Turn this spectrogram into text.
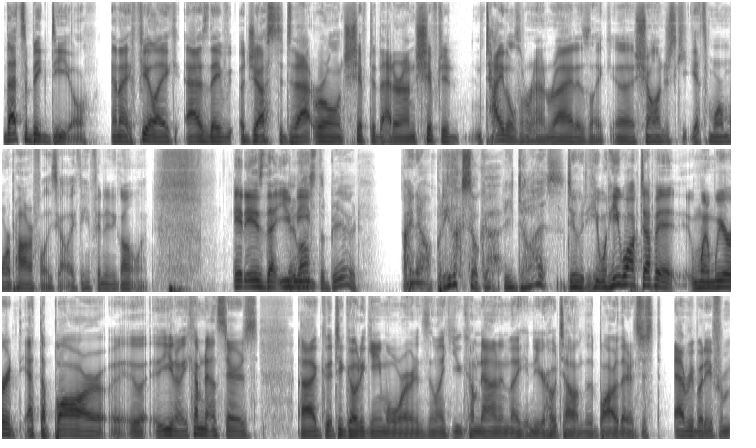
That's a big deal. And I feel like as they've adjusted to that role and shifted that around, shifted titles around, right? As like uh, Shawn just gets more and more powerful. He's got like the Infinity Gauntlet. It is that you He need. lost the beard. I know, but he looks so good. He does. dude he when he walked up at when we were at the bar uh, you know you come downstairs uh good to go to game awards and like you come down and like into your hotel and the bar there it's just everybody from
